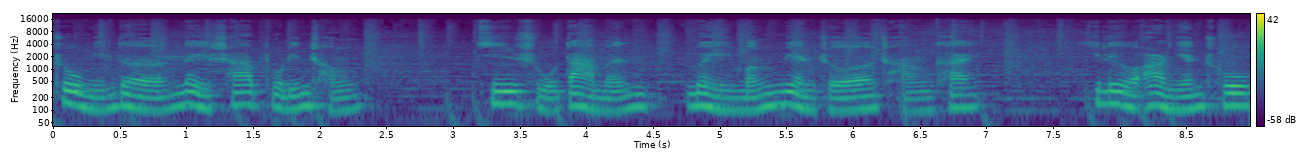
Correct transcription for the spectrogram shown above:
著名的内沙布林城金属大门为蒙面者敞开。一六二年初，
